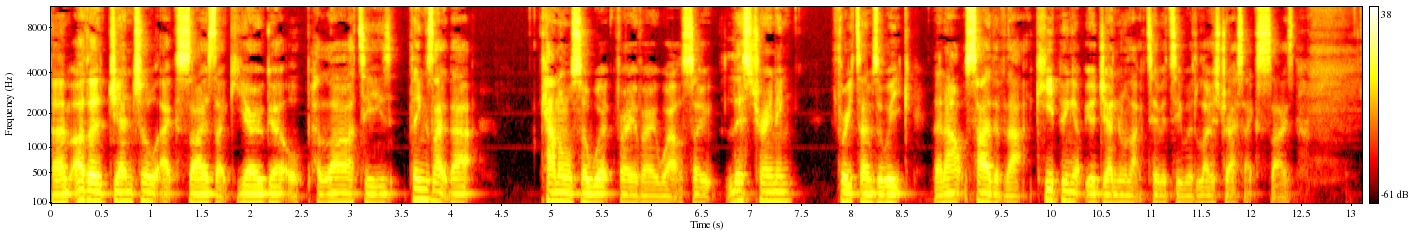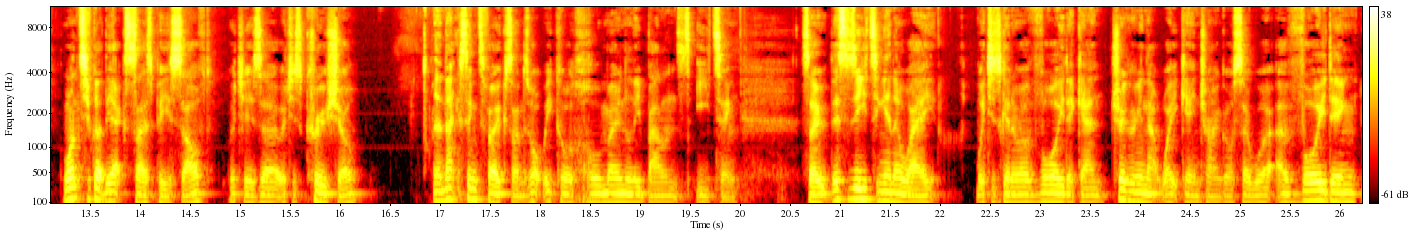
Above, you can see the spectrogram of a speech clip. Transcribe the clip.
um, other gentle exercise like yoga or Pilates, things like that, can also work very, very well. So, list training, three times a week. Then outside of that, keeping up your general activity with low stress exercise. Once you've got the exercise piece solved, which is uh, which is crucial, the next thing to focus on is what we call hormonally balanced eating. So this is eating in a way which is going to avoid again triggering that weight gain triangle. So we're avoiding,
